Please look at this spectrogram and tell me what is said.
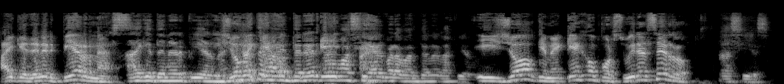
Hay que tener piernas. Hay que tener piernas. Yo me quejo. Mantener cómo hacía él para mantener las piernas. Y yo que me quejo por subir al cerro. Así es.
